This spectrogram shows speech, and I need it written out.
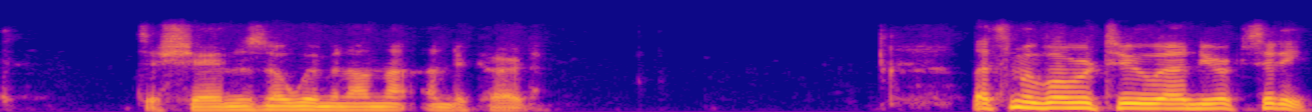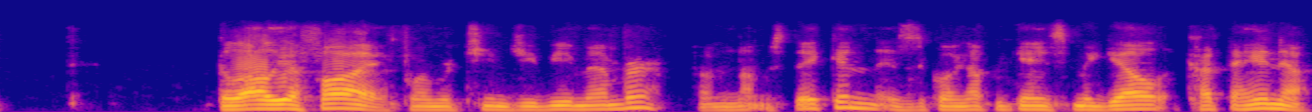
it's a shame there's no women on that undercard. Let's move over to uh, New York City. Galal Yafai, former Team GB member, if I'm not mistaken, is going up against Miguel Cartagena.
